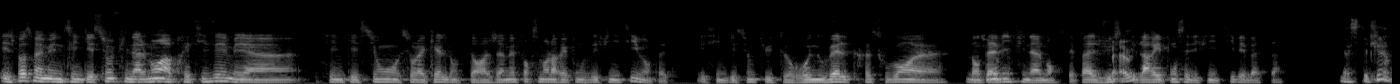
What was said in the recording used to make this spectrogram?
Et je pense même que c'est une question finalement à préciser, mais euh, c'est une question sur laquelle tu n'auras jamais forcément la réponse définitive en fait. Et c'est une question que tu te renouvelles très souvent euh, dans ta vie finalement. C'est pas juste bah la réponse est définitive et basta. Bah, c'est clair.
